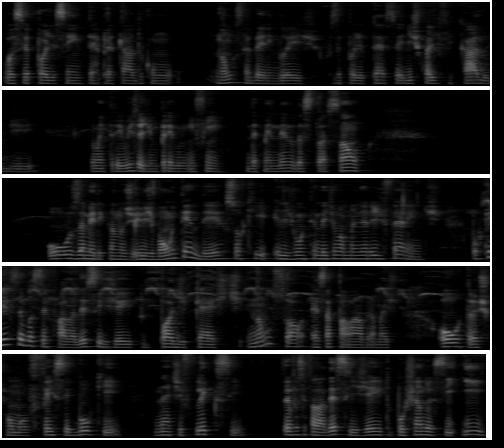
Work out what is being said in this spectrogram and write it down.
você pode ser interpretado como não saber inglês, você pode até ser desqualificado de, uma entrevista de emprego, enfim, dependendo da situação. Os americanos eles vão entender, só que eles vão entender de uma maneira diferente. Porque se você fala desse jeito, podcast, não só essa palavra, mas outras como Facebook, Netflix, se você falar desse jeito, puxando esse i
